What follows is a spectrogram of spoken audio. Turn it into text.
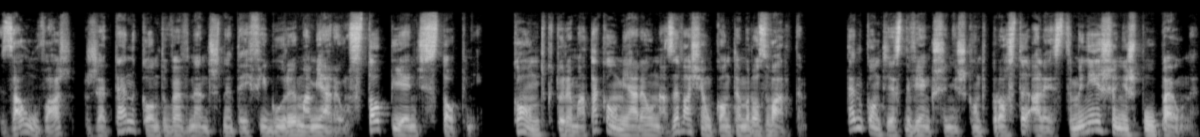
Zauważ, że ten kąt wewnętrzny tej figury ma miarę 105 stopni. Kąt, który ma taką miarę nazywa się kątem rozwartym. Ten kąt jest większy niż kąt prosty, ale jest mniejszy niż półpełny.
